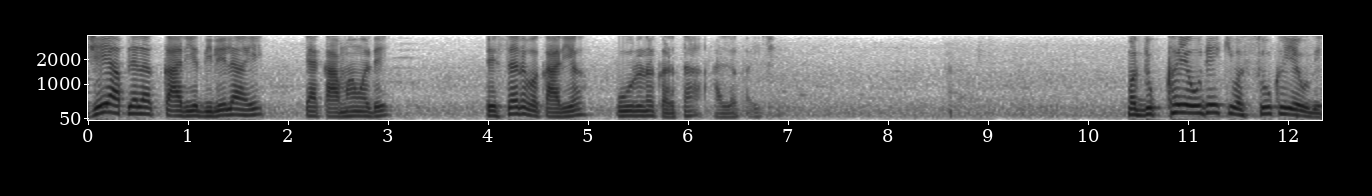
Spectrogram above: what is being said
जे आपल्याला कार्य दिलेलं आहे त्या कामामध्ये ते सर्व कार्य पूर्ण करता आलं पाहिजे. मग दुःख येऊ दे किंवा सुख येऊ दे.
